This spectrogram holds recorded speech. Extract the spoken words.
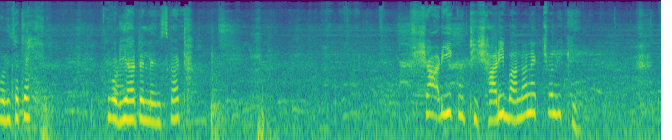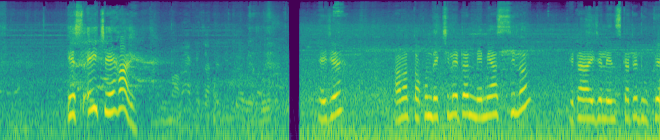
গলি থেকে। গড়িয়াহাটের লেন্স কার্ট শাড়ি কুঠি, শাড়ি বানান অ্যাকচুয়ালি কি? এস এইচ এ হয়? এই যে, আমার তখন দেখছিল এটা নেমে আসছিল। এটা এই যে লেন্স কাটে ঢুকে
